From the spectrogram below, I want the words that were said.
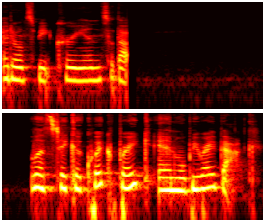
I don't speak Korean, so that. Let's take a quick break and we'll be right back.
